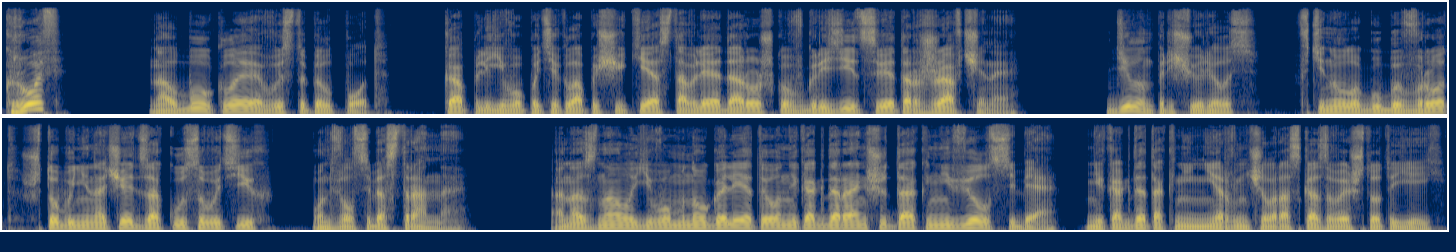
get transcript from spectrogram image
Кровь?» На лбу у Клея выступил пот. Капля его потекла по щеке, оставляя дорожку в грязи цвета ржавчины. Дилан прищурилась, втянула губы в рот, чтобы не начать закусывать их. Он вел себя странно. Она знала его много лет, и он никогда раньше так не вел себя. Никогда так не нервничал, рассказывая что-то ей.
